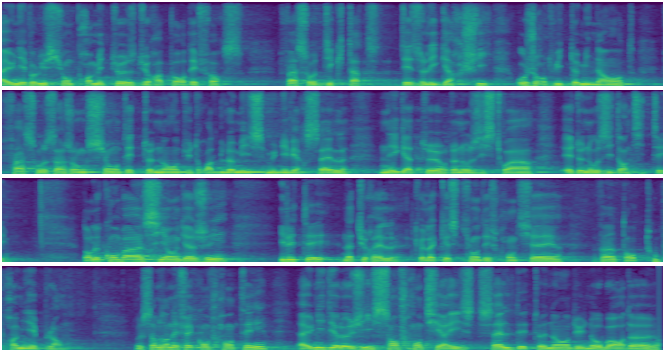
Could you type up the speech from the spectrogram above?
à une évolution prometteuse du rapport des forces face aux dictats des oligarchies aujourd'hui dominantes, face aux injonctions des tenants du droit de l'homisme universel, négateurs de nos histoires et de nos identités. Dans le combat ainsi engagé, il était naturel que la question des frontières vint en tout premier plan. Nous sommes en effet confrontés à une idéologie sans frontiériste, celle des tenants du no border,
